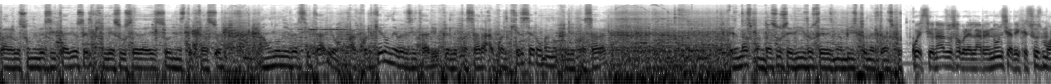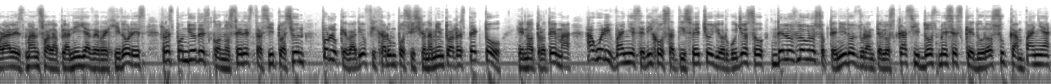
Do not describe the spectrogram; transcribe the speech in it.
para los universitarios el que le suceda eso, en este caso, a un universitario, a cualquier universitario que le pasara, a cualquier ser humano que le pasara, es más, cuando ha sucedido, ustedes me han visto en el transcurso. Cuestionado sobre la renuncia de Jesús Morales Manso a la planilla de regidores, respondió desconocer esta situación, por lo que evadió fijar un posicionamiento al respecto. En otro tema, Agüer Ibáñez se dijo satisfecho y orgulloso de los logros obtenidos durante los casi dos meses que duró su campaña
